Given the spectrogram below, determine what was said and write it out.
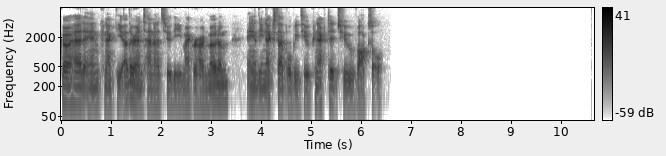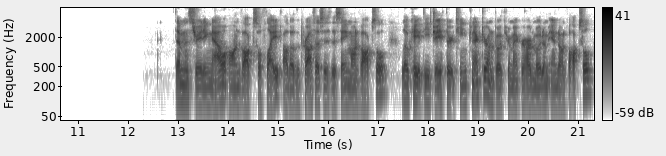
Go ahead and connect the other antenna to the MicroHard modem and the next step will be to connect it to VOXL. Demonstrating now on VOXL Flight, although the process is the same on VOXL, locate the J13 connector on both your MicroHard modem and on VOXL,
